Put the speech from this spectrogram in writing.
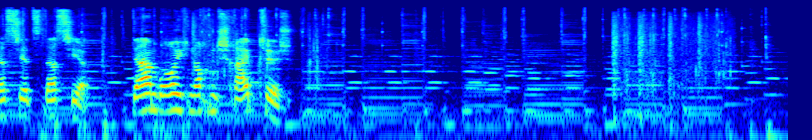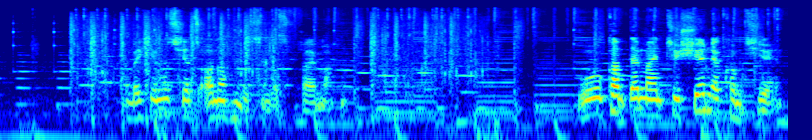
Das ist jetzt das hier. Dann brauche ich noch einen Schreibtisch. Aber hier muss ich jetzt auch noch ein bisschen was frei machen. Wo kommt denn mein Tischchen? Der kommt hier hin.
